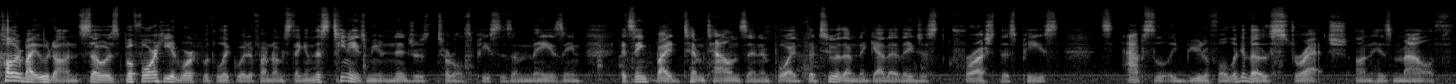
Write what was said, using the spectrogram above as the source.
colored by Udon. So it was before he had worked with Liquid, if I'm not mistaken. This Teenage Mutant Ninja Turtles piece is amazing. It's inked by Tim Townsend, and boy, the two of them together, they just crushed this piece. It's absolutely beautiful. Look at the stretch on his mouth,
